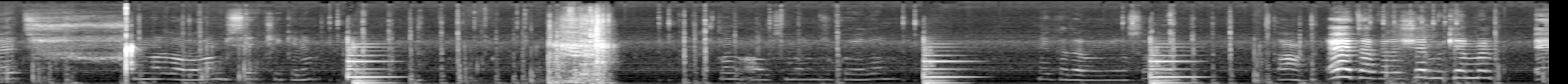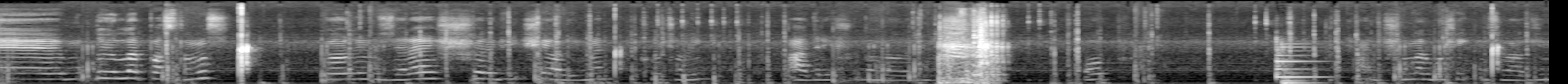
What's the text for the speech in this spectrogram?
Evet. Şunları da alalım. Bir set çekelim. Şuradan altınlarımızı koyalım. Ne kadar oynuyorsa. Tamam. Evet arkadaşlar mükemmel eee, mutlu yıllar pastamız. Gördüğünüz üzere şöyle bir şey alayım ben. Kılıç alayım. Aa direkt şuradan da alayım. Hop. Yani şunlar boşa gitmesin abicim.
